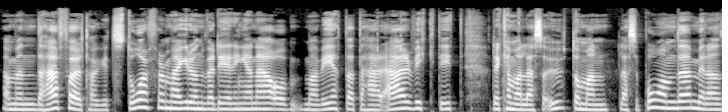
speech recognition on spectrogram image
ja, men det här företaget står för de här grundvärderingarna och man vet att det här är viktigt. Det kan man läsa ut om man läser på om det medan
